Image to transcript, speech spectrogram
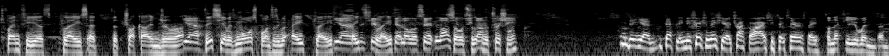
20th place at the Traka Enduro. Yeah. This year, with more sponsors, you were 8th place. Yeah, 8th this year place. get a lot more serious. Last So year it's I've done- nutrition. Yeah, definitely. Nutrition this year at Traka I actually took seriously. So next year you win then.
